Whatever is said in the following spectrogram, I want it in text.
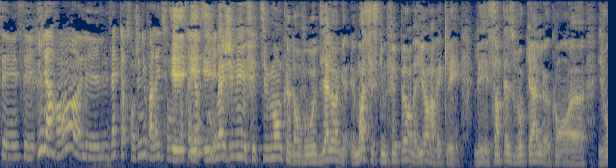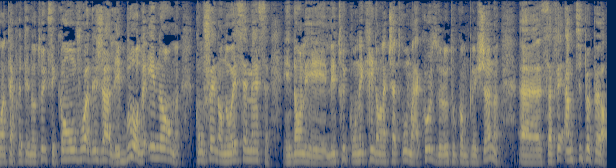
c'est hilarant, les, les acteurs sont géniaux, enfin là ils sont, Et, sont très et- bien et aussi. mais- imaginez effectivement que dans vos dialogues, et moi c'est ce qui me fait peur d'ailleurs avec les, les synthèses vocales quand euh, ils vont interpréter nos trucs, c'est quand on voit déjà les bourdes énormes qu'on fait dans nos SMS et dans les, les trucs qu'on écrit dans la chatroom à cause de l'autocompletion, euh, ça fait un petit peu peur.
